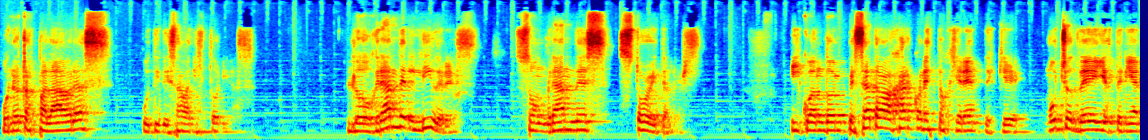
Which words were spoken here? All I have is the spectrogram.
O en otras palabras, utilizaban historias. Los grandes líderes son grandes storytellers. Y cuando empecé a trabajar con estos gerentes, que muchos de ellos tenían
